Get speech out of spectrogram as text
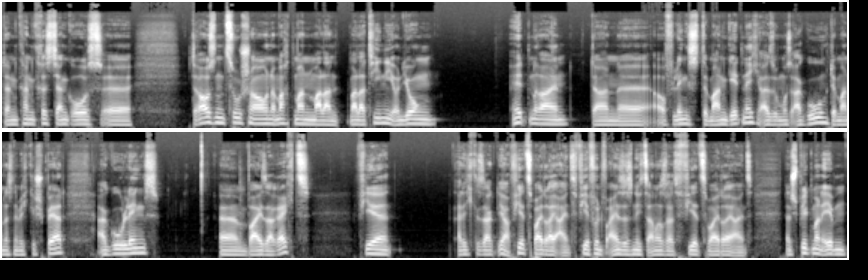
Dann kann Christian Groß äh, draußen zuschauen. Dann macht man Mal Malatini und Jung hinten rein. Dann äh, auf links, der Mann geht nicht, also muss Agu, der Mann ist nämlich gesperrt. Agu links, äh, Weiser rechts. 4, hatte ich gesagt, ja, 4-2-3-1. 4-5-1 ist nichts anderes als 4-2-3-1. Dann spielt man eben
